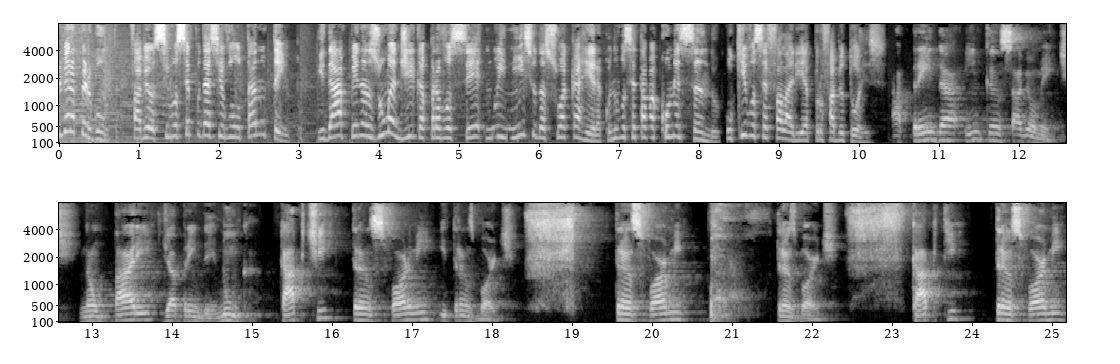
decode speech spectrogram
Primeira pergunta, Fabio, se você pudesse voltar no tempo e dar apenas uma dica para você no início da sua carreira, quando você estava começando, o que você falaria para o Fábio Torres? Aprenda incansavelmente. Não pare de aprender nunca. Capte, transforme e transborde. Transforme, transborde. Capte, transforme,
